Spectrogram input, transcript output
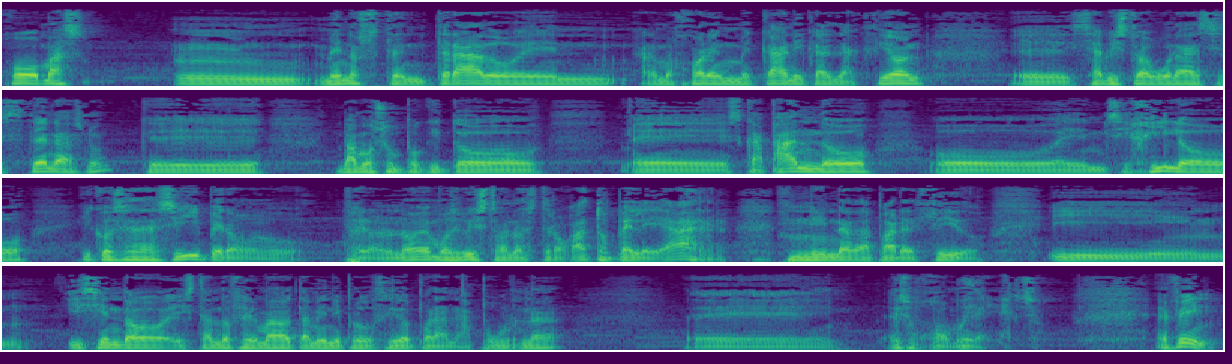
juego más, mm, menos centrado en, a lo mejor en mecánicas de acción. Eh, se ha visto algunas escenas, ¿no? Que vamos un poquito, eh, escapando o en sigilo y cosas así, pero, pero no hemos visto a nuestro gato pelear ni nada parecido. Y, y siendo, estando firmado también y producido por Anapurna, eh, es un juego muy del. En fin,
